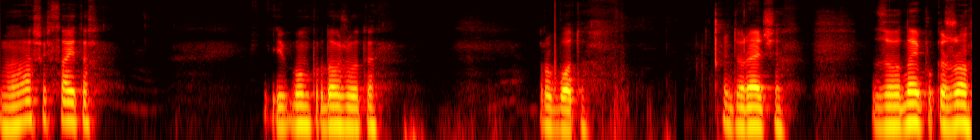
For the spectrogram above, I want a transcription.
на наших сайтах. І будемо продовжувати роботу. І, до речі, заодно й покажу,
